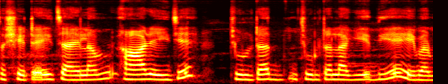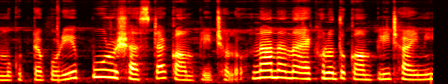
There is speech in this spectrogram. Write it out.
তো সেটাই চাইলাম। আর এই যে চুলটা চুলটা লাগিয়ে দিয়ে এবার মুকুটটা পরিয়ে পুরো সাজটা কমপ্লিট হলো। না না না এখনও তো কমপ্লিট হয়নি।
